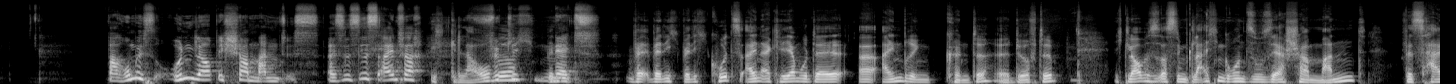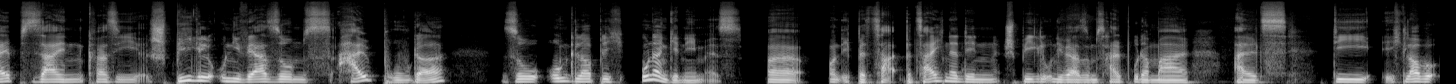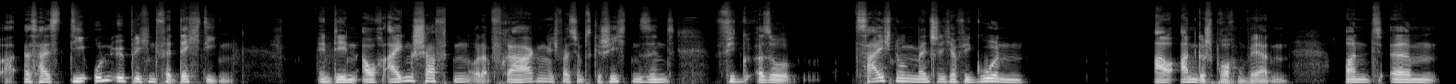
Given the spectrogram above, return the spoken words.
warum es unglaublich charmant ist. Also es ist einfach Ich glaube, wirklich nett. wenn wenn ich, wenn ich kurz ein Erklärmodell äh, einbringen könnte, äh, dürfte, ich glaube, es ist aus dem gleichen Grund so sehr charmant, weshalb sein quasi Spiegeluniversums Halbbruder so unglaublich unangenehm ist. Äh, und ich beze bezeichne den Spiegeluniversums Halbbruder mal als die, ich glaube, es heißt die unüblichen Verdächtigen in denen auch Eigenschaften oder Fragen, ich weiß nicht, ob es Geschichten sind, Figu also Zeichnungen menschlicher Figuren angesprochen werden. Und ähm,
